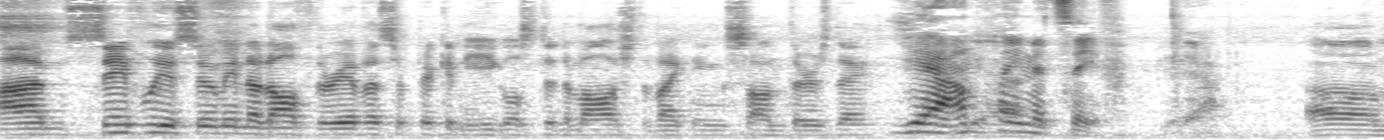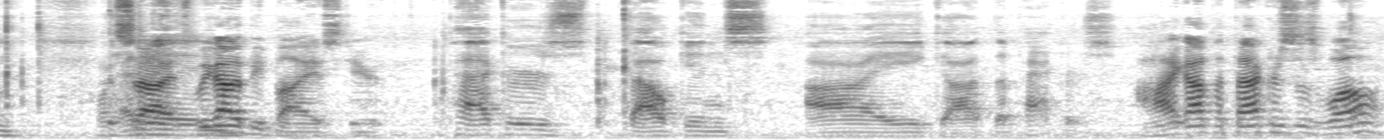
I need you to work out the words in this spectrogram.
I'm safely assuming that all three of us are picking the Eagles to demolish the Vikings on Thursday. Yeah, I'm Yeah. playing it safe. yeah. Um, Besides, we got to be biased here. Packers, Falcons. I got the Packers. I got the Packers as well.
